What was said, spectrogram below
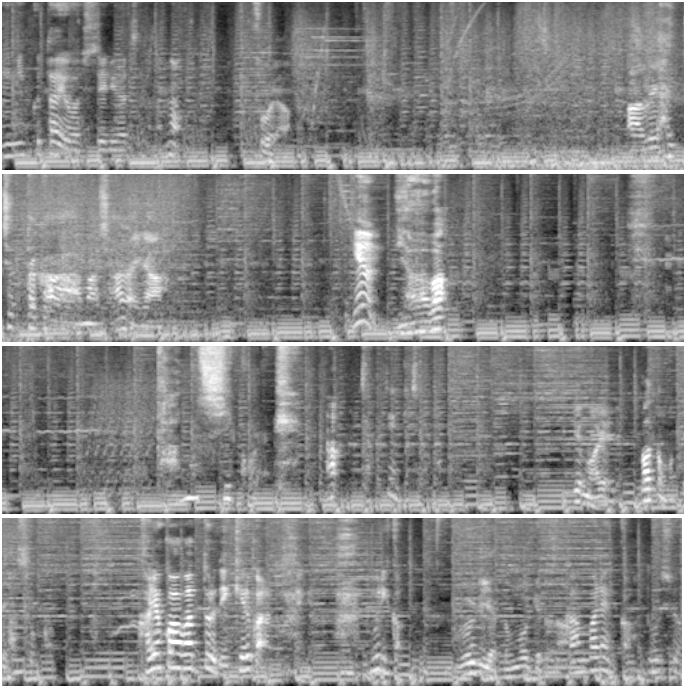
ギミック対応してるやつだな。そうや。あ上入っちゃったか。まあしゃあないなニュン。やば。楽しいこれ。あ弱点来ちゃった。でもあれバット持ってる。あそうか。火力上がっとるでいけるかなと思ったんやけど。無理か。無理やと思うけどな。頑張れんか。どうしよう。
